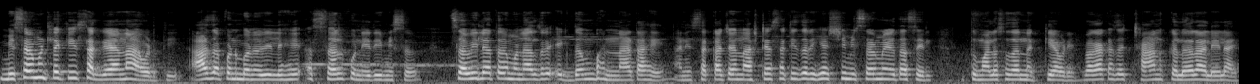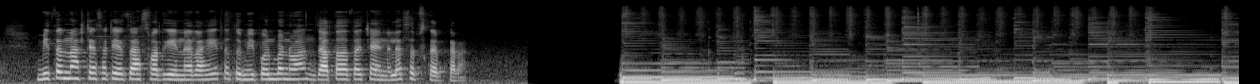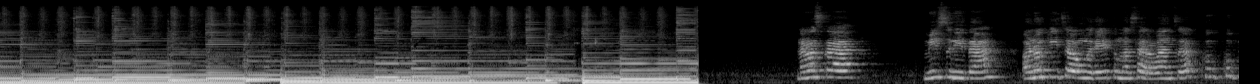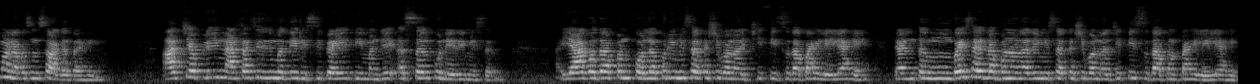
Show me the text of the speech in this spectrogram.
मिसळ म्हटलं की सगळ्यांना आवडती. आज आपण बनवलेले हे अस्सल पुणेरी मिसळ. चवीला तर म्हणाल तर एकदम भन्नाट आहे आणि सकाळच्या नाश्त्यासाठी जर ही अशी मिसळ मिळत असेल तुम्हाला सुद्धा नक्की आवडेल. बघा कसं छान कलर आलेला आहे. मी तर नाश्त्यासाठी याचा आस्वाद घेणार आहे तर तुम्ही पण बनवा. जाता जाता चॅनलला सबस्क्राईब करा. आपली नाश्ता मधली रेसिपी आहे ती म्हणजे अस्सल पुणेरी मिसळ. या अगोदर आपण कोल्हापुरी मिसळ कशी बनवायची ती सुद्धा पाहिलेली आहे. त्यानंतर मुंबई साईडला बनवणारी मिसळ कशी बनवायची ती सुद्धा आपण पाहिलेली आहे.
